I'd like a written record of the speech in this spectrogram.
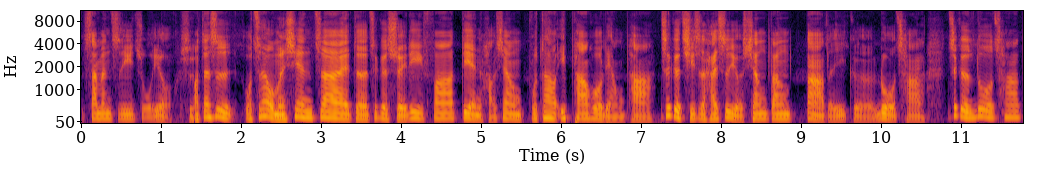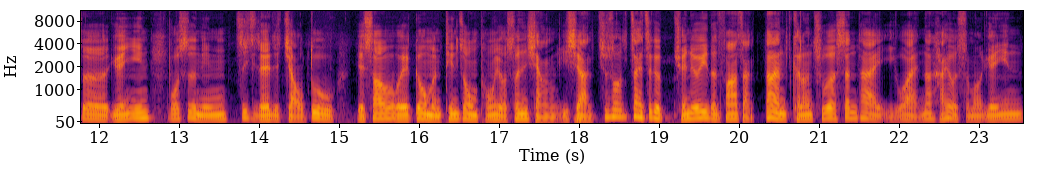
三分之一左右是啊。但是我知道我们现在的这个水力发电好像不到一趴或两趴，这个其实。还是有相当大的一个落差，这个落差的原因，博士您自己的角度也稍微跟我们听众朋友分享一下，就是说在这个全流域的发展，当然可能除了生态以外，那还有什么原因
